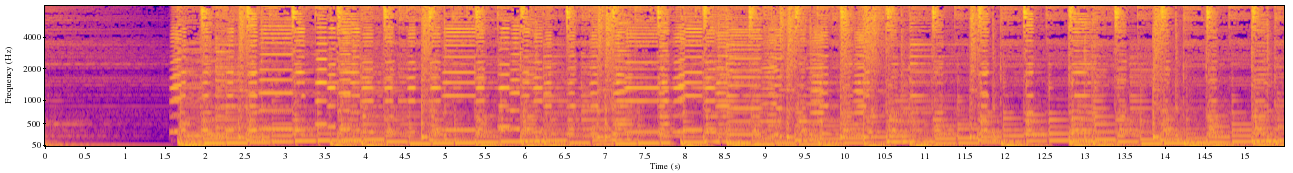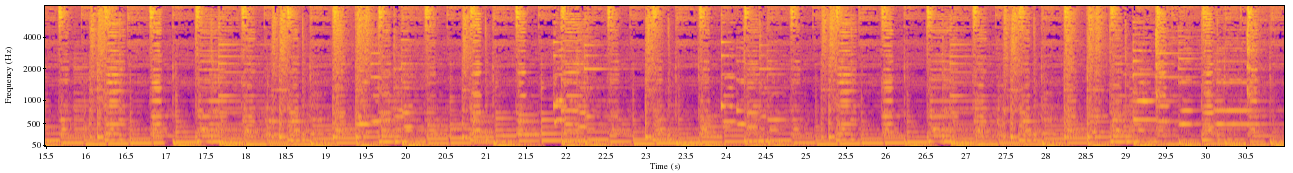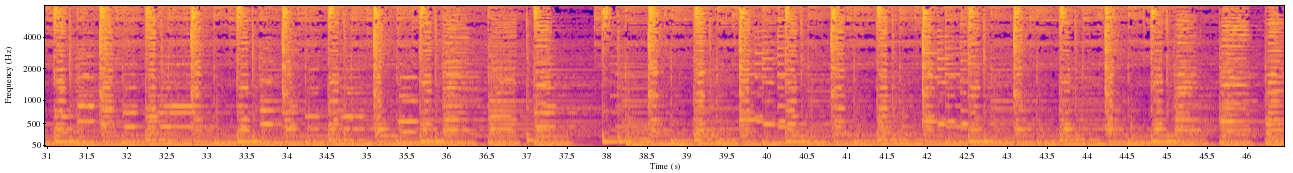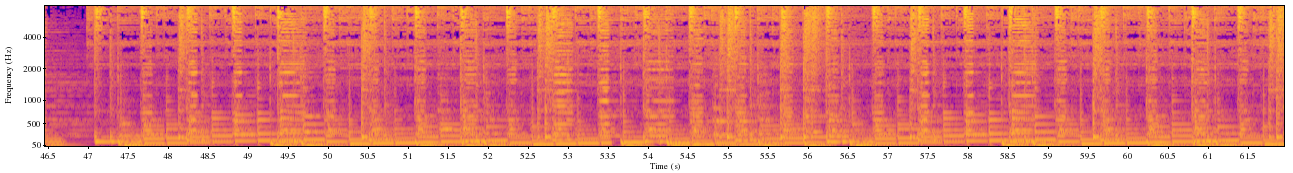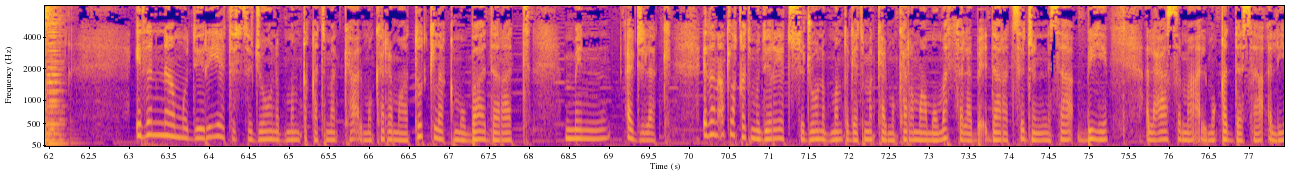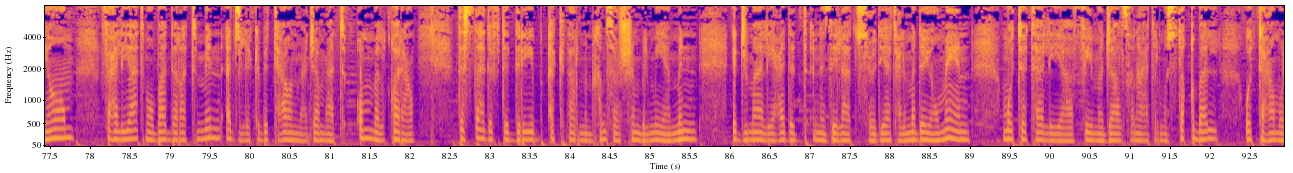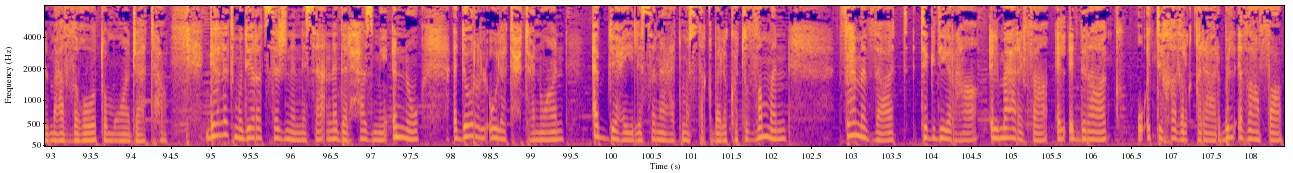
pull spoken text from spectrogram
إذا مديرية السجون بمنطقة مكة المكرمة تطلق مبادرة من أجلك إذا أطلقت مديرية السجون بمنطقة مكة المكرمة ممثلة بإدارة سجن النساء بالعاصمة المقدسة اليوم. فعاليات مبادرة من أجلك بالتعاون مع جامعة أم القرى تستهدف تدريب أكثر من 25% من إجمالي عدد النزيلات السعوديات على مدى يومين متتالية في مجال صناعة المستقبل والتعامل مع الضغوط ومواجهتها. قالت مديرة سجن النساء ندى الحزمي أنه الدورة الأولى تحت عنوان أبدعي لصناعة مستقبلك وتتضمن فهم الذات تقديرها المعرفة الإدراك واتخاذ القرار بالإضافة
